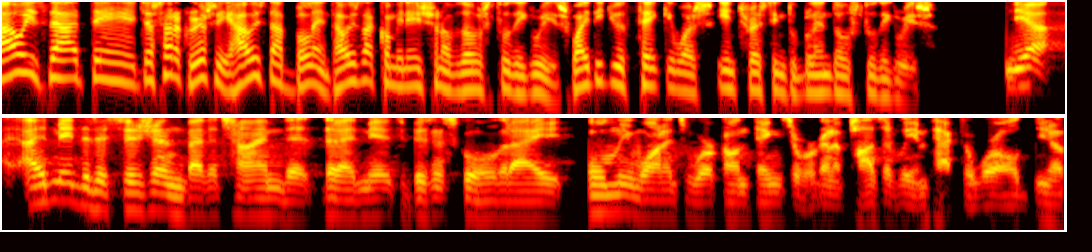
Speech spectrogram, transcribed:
how is that, uh, just out of curiosity, how is that blend? How is that combination of those two degrees? Why did you think it was interesting to blend those two degrees? Yeah, I had made the decision by the time that that I'd made it to business school that I only wanted to work on things that were going to positively impact the world. You know,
